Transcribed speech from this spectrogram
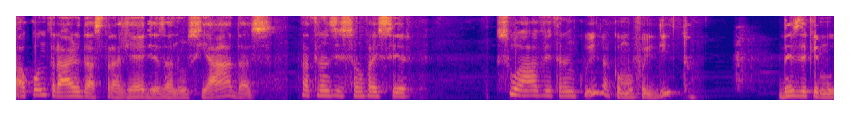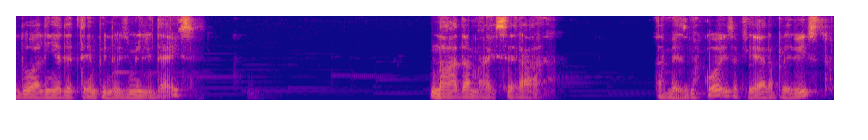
Ao contrário das tragédias anunciadas, a transição vai ser suave e tranquila, como foi dito, desde que mudou a linha de tempo em 2010. Nada mais será a mesma coisa que era previsto.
